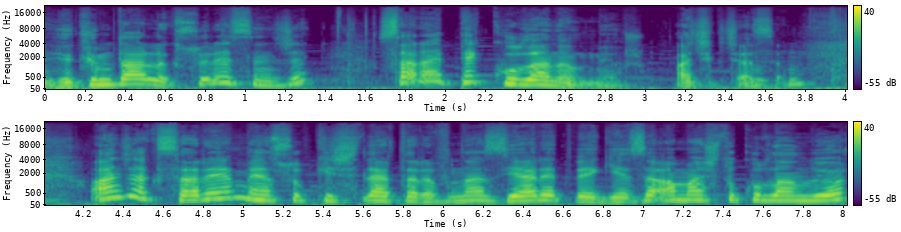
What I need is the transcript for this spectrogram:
hükümdarlık süresince saray pek kullanılmıyor açıkçası. Hı hı. Ancak saraya mensup kişiler tarafından ziyaret ve gezi amaçlı kullanılıyor.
